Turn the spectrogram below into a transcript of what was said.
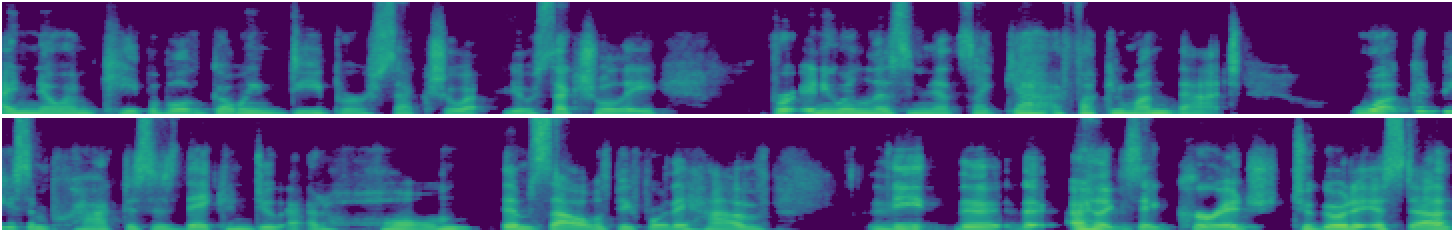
I know i'm capable of going deeper sexual you know sexually for anyone listening that's like, yeah, I fucking want that. What could be some practices they can do at home themselves before they have the the, the I like to say courage to go to ISTA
